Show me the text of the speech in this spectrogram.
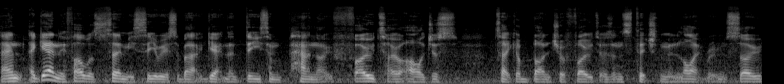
And again, if I was semi-serious about getting a decent pano photo, I'll just take a bunch of photos and stitch them in Lightroom. So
